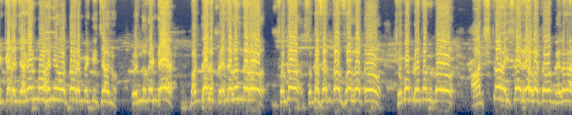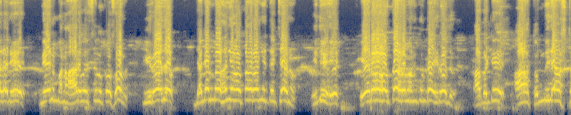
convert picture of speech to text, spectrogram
ఇక్కడ జగన్మోహని అవతారం పెట్టించాను. ఎందుకంటే భక్తుల ప్రజలందరూ సుఖ సుఖ సంతోషాలతో శుభప్రదంతో అష్ట ఐశ్వర్యాలతో మెలగాలని నేను మన ఆడవస్తుల కోసం ఈ రోజు జగన్మోహని అవతారాన్ని తెచ్చాను. ఇది ఏడో అవతారం అనుకుంటా ఈరోజు. కాబట్టి ఆ తొమ్మిది అష్ట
